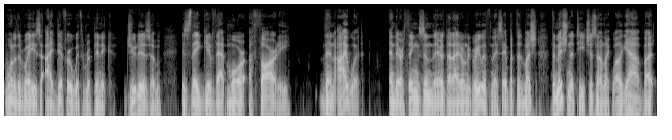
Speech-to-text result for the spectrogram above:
one of the ways I differ with rabbinic Judaism is they give that more authority than I would. And there are things in there that I don't agree with. And they say, but the, Mish- the Mishnah teaches. And I'm like, well, yeah, but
